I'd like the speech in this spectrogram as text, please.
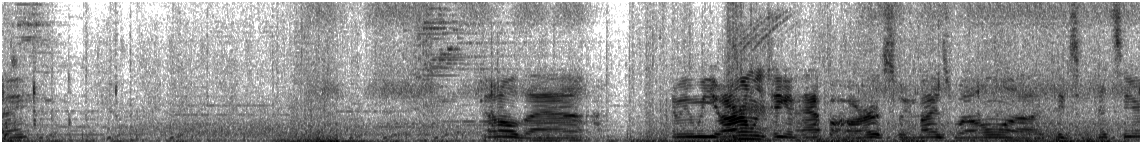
Okay. Got all that. I mean, we are only taking half a heart, so we might as well uh, take some hits here.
